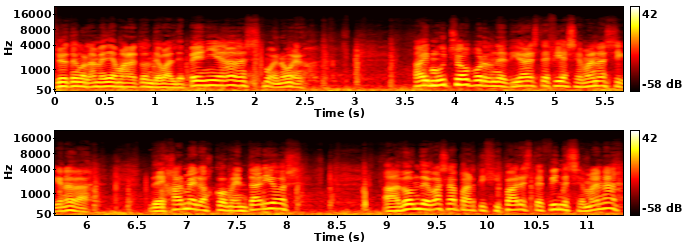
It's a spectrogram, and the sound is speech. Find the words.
Yo tengo la media maratón de Valdepeñas. Bueno, bueno. Hay mucho por donde tirar este fin de semana, así que nada, dejadme los comentarios a dónde vas a participar este fin de semana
